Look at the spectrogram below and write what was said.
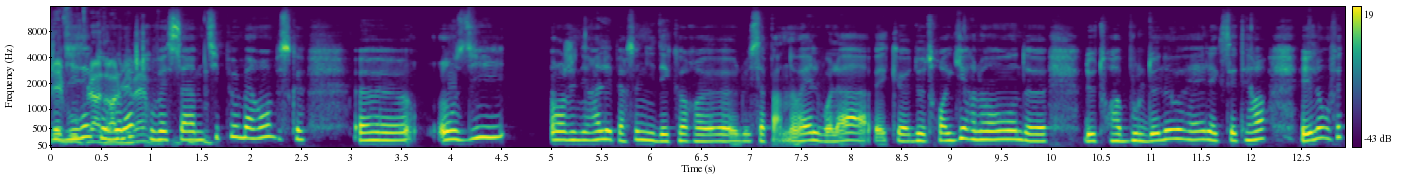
je disais que voilà, je trouvais ça un petit peu marrant parce que on se dit, en général, les personnes ils décorent le sapin de Noël, voilà, avec deux trois guirlandes, deux trois boules de Noël, etc. Et là, en fait,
